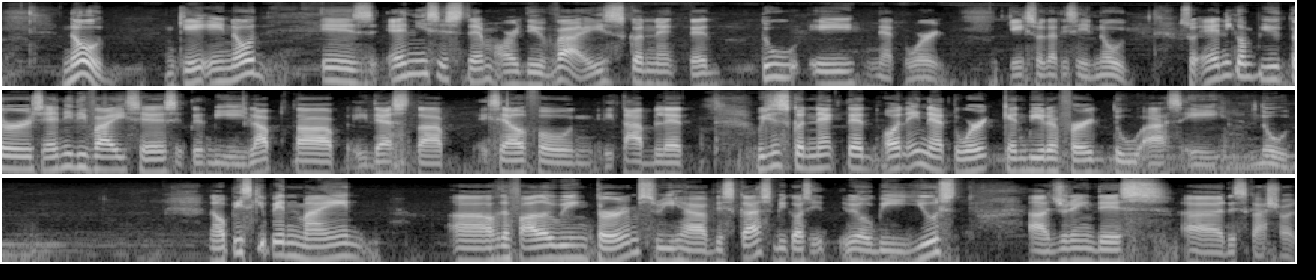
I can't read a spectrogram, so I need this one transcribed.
node. Okay, a node is any system or device connected to a network. Okay, so that is a node. So any computers, any devices, it can be a laptop, a desktop, a cell phone, a tablet, which is connected on a network can be referred to as a node. Now, please keep in mind uh, of the following terms we have discussed because it will be used uh, during this uh, discussion.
